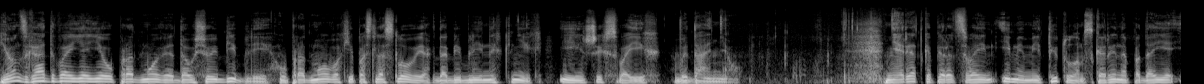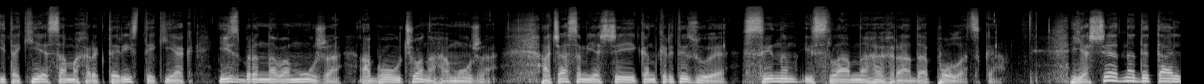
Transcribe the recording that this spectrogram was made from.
Ён згадвае яе ў прадмове да ўсёй бібліі, у прадмовах і паслясловіях да біблійных кніг і іншых сваіх выданняў. Нярэдка перад сваім імем і тытулам скарына падае і такія самахарактарыстыкі, як ізбраннага мужа або учонага мужа, а часам яшчэ і канкрэтызуе сынам іславнага града полацка. Яшчэ адна дэталь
